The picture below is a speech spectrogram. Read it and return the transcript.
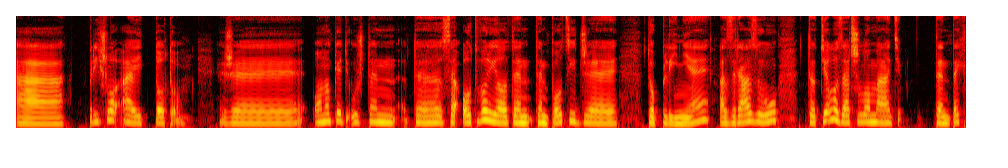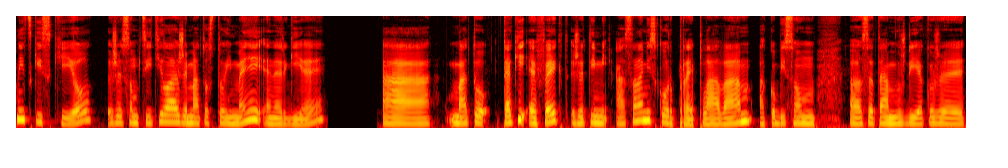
A prišlo aj toto, že ono keď už ten, t- sa otvoril ten, ten pocit, že to plinie a zrazu to telo začalo mať ten technický skill, že som cítila, že ma to stojí menej energie a má to taký efekt, že tými asanami skôr preplávam, ako by som e, sa tam vždy akože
